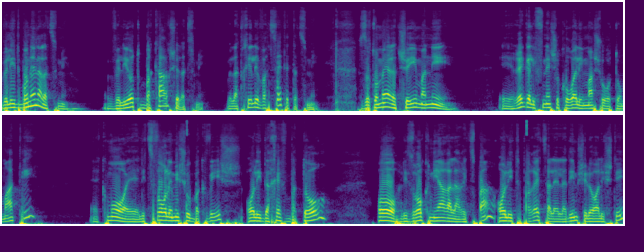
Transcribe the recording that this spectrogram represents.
ולהתבונן על עצמי, ולהיות בקר של עצמי, ולהתחיל לווסת את עצמי. זאת אומרת שאם אני, אה, רגע לפני שקורה לי משהו אוטומטי, אה, כמו אה, לצפור למישהו בכביש, או להידחף בתור, או לזרוק נייר על הרצפה, או להתפרץ על הילדים שלי או על אשתי,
